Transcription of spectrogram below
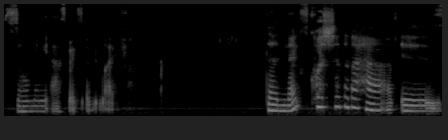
so many aspects of your life. The next question that i have is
